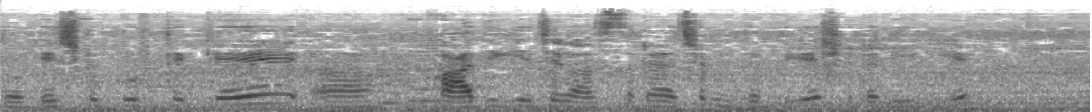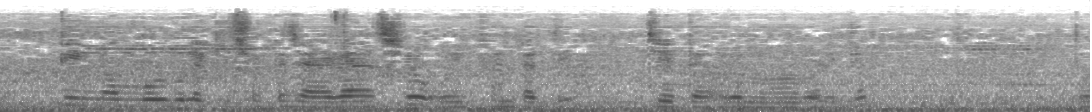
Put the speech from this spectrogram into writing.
তো কেষ্টপুর থেকে পা দিকে যে রাস্তাটা আছে ভিতর দিয়ে, সেটা দিয়ে গিয়ে তিন নম্বর বলে কিছু একটা জায়গা আছে ওইখানটাতে যেতে হবে মামার বাড়িতে তো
